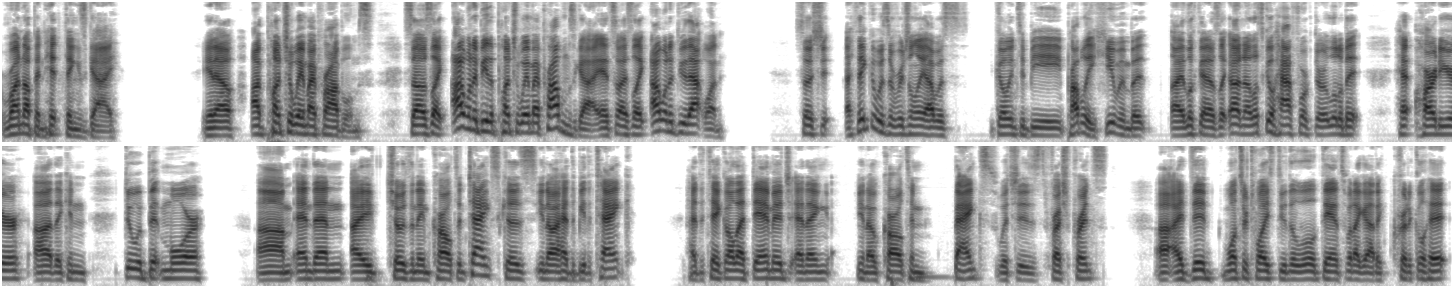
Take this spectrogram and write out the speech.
run up and hit things guy. You know, I punch away my problems. So I was like, I want to be the punch away my problems guy, and so I was like, I want to do that one. So she, I think it was originally I was going to be probably human, but I looked at it, I was like, oh no, let's go half orc. They're a little bit hardier. Uh, they can do a bit more. Um, and then I chose the name Carlton Tanks because you know I had to be the tank, I had to take all that damage, and then you know Carlton Banks, which is Fresh Prince. Uh, I did once or twice do the little dance when I got a critical hit,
